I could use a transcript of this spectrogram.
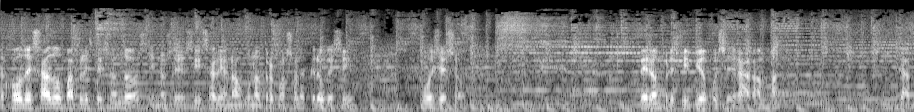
El juego de Shadow para PlayStation 2 y no sé si salió en alguna otra consola, creo que sí. Pues eso. Pero en principio pues era Gamma. Gamma.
